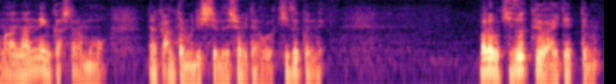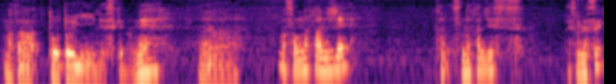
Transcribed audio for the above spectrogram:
まあ何年かしたらもう、なんかあんた無理してるでしょみたいなこと気づくんで。まあでも気づく相手ってまた尊いですけどね。うん。まあそんな感じで、そんな感じです。おやすみなさい。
